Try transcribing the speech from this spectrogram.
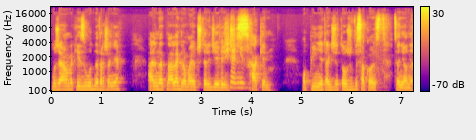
może ja mam jakieś złudne wrażenie, ale nawet na Allegro mają To 4,9 się nie- z hakiem opinie, także to już wysoko jest cenione.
